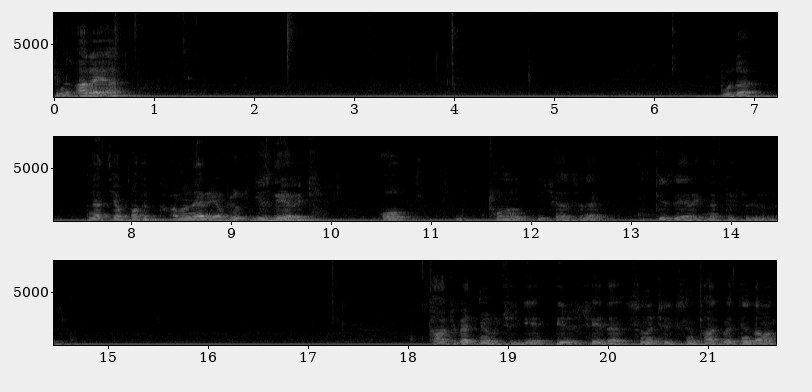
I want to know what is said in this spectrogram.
Şimdi araya burada net yapmadık ama nereye yapıyoruz? Gizleyerek. O tonun içerisine gizleyerek netleştiriyoruz resmi. Takip etmiyoruz çizgiyi. Bir şeyde sınır çizgisini takip ettiğin zaman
